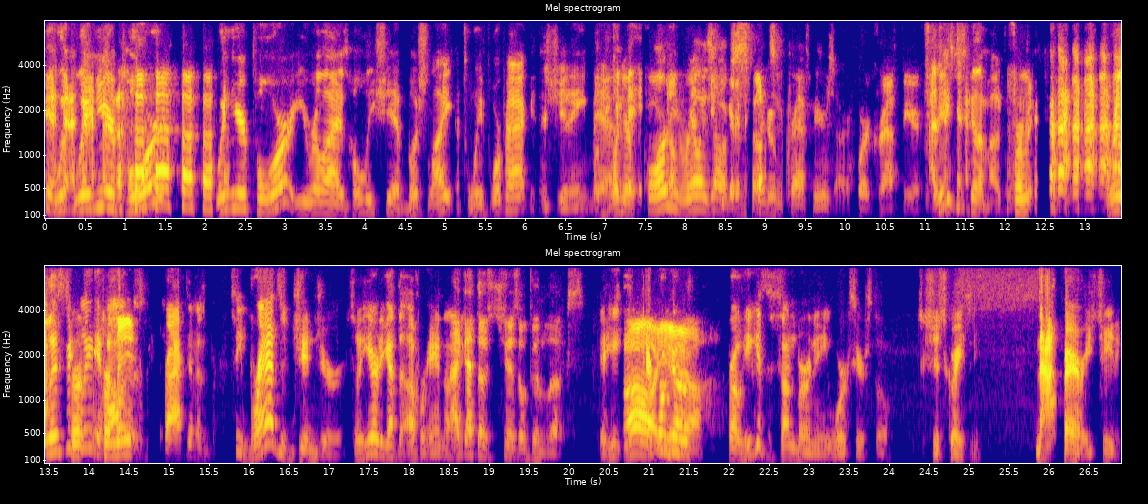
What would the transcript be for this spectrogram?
when, when you're poor, when you're poor, you realize, holy shit, Busch Light, a 24 pack, this shit ain't bad. When you're poor, you realize how You gotta make expensive craft beers are. or craft beer. I think it's just because I'm ugly. for me, Realistically, For- if for I me- was as attractive as see, Brad's a ginger, so he already got the upper hand on I me. got those chisel good looks. Yeah, he, oh yeah. goes, bro, he gets a sunburn and he works here still. It's just crazy. Not fair. He's cheating.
